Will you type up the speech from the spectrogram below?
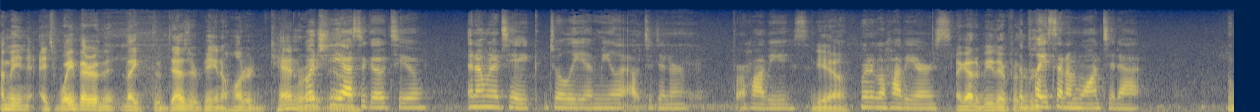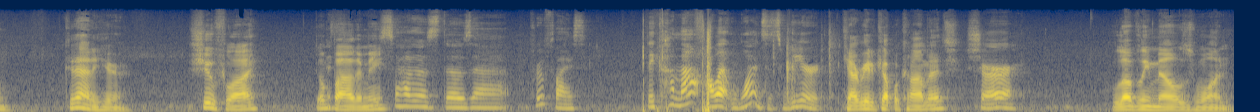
I mean, it's way better than like the desert being 110 right now. Which now. he has to go to. And I'm going to take Jolie and Mila out to dinner for Javi's. Yeah, We're going to go Javier's. I got to be there for The the, place that I'm wanted at. Get out of here, shoo fly! Don't bother me. So have those those uh, fruit flies. They come out all at once. It's weird. Can I read a couple comments? Sure. Lovely Mel's one.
